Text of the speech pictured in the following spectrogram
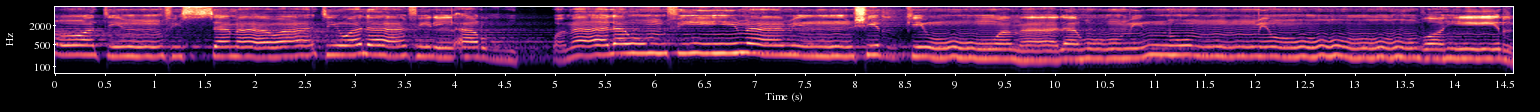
ذره في السماوات ولا في الأرض وما لهم فيهما من شرك وما له منهم من ظهير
